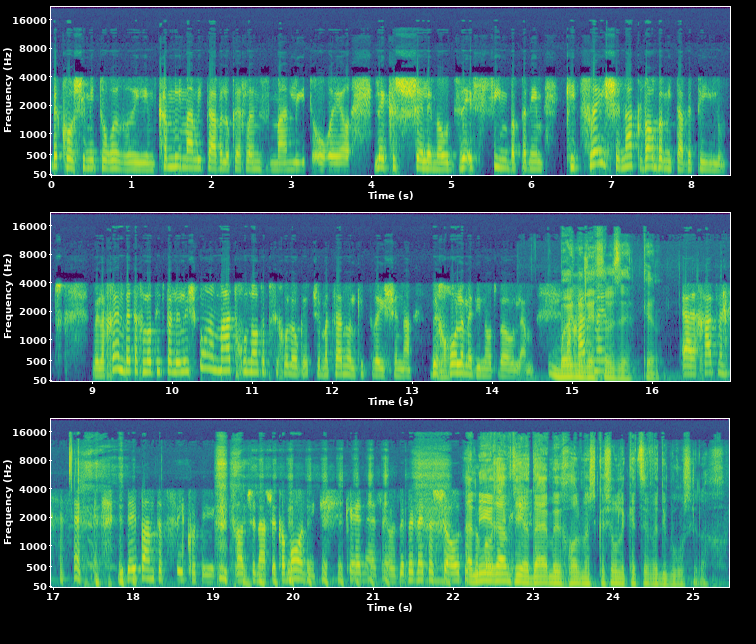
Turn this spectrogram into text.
בקושי מתעוררים, קמים מהמיטה ולוקח להם זמן להתעורר, לקשה להם מאוד, זעפים בפנים, קצרי שינה כבר במיטה בפעילות. ולכן בטח לא תתפלא לשמוע מה התכונות הפסיכולוגיות שמצאנו על קצרי שינה בכל המדינות בעולם. בואי נלך על זה, כן. אחת, מדי פעם תפסיק אותי, קצרת שינה שכמוני, כן, זה באמת השעות הטובות אני הרמתי ידיים בכל מה שקשור לקצב הדיבור שלך.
